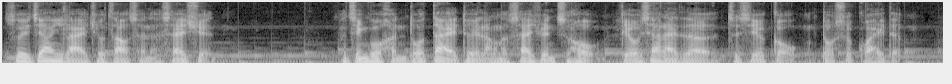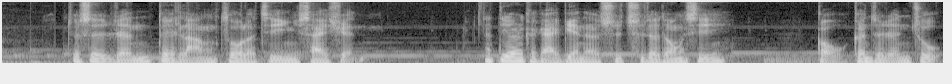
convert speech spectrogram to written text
所以这样一来就造成了筛选。那经过很多代对狼的筛选之后，留下来的这些狗都是乖的，就是人对狼做了基因筛选。那第二个改变呢，是吃的东西。狗跟着人住，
